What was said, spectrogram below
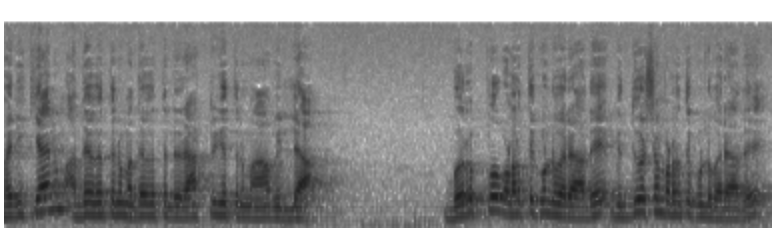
ഭരിക്കാനും അദ്ദേഹത്തിനും അദ്ദേഹത്തിന്റെ രാഷ്ട്രീയത്തിനും ആവില്ല. വെറുപ്പ് വളർത്തിക്കൊണ്ടുവരാതെ വിദ്വേഷം വളർത്തിക്കൊണ്ടുവരാതെ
